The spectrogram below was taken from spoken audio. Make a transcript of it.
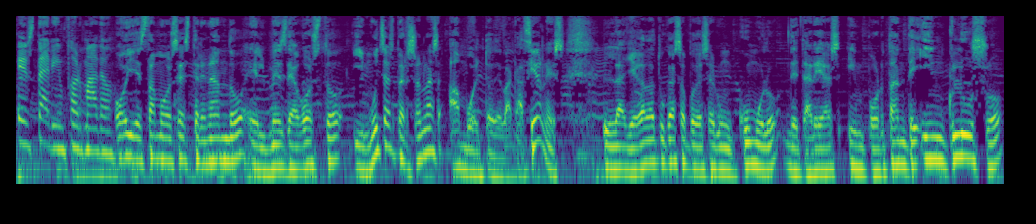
Estar informado. Hoy estamos estrenando el mes de agosto y muchas personas han vuelto de vacaciones. La llegada a tu casa puede ser un cúmulo de tareas importante, incluso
